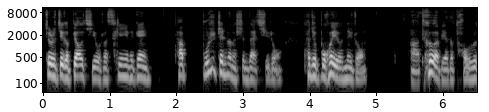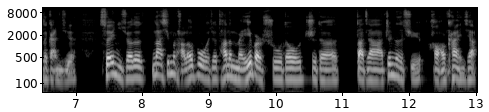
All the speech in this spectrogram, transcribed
就是这个标题，我说 skin in the game，他不是真正的身在其中，他就不会有那种。啊，特别的投入的感觉，所以你觉得纳西姆塔勒布？我觉得他的每一本书都值得大家真正的去好好看一下。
